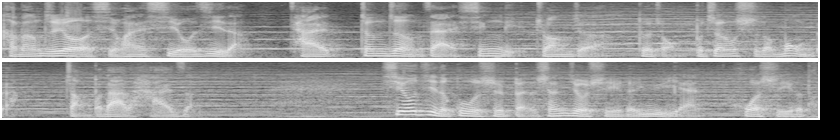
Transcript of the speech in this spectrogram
可能只有喜欢《西游记》的，才真正在心里装着各种不真实的梦的长不大的孩子。《西游记》的故事本身就是一个寓言，或是一个童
